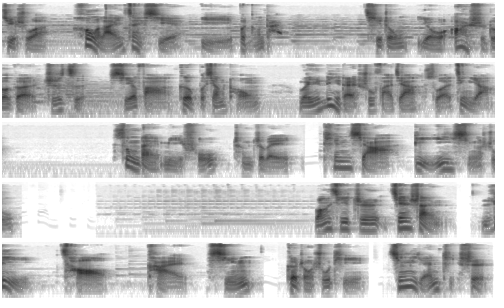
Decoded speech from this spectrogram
据说后来再写已不能改。其中有二十多个之字，写法各不相同，为历代书法家所敬仰。宋代米芾称之为天下第一行书。王羲之兼善隶、草、楷、行各种书体。精研体式，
